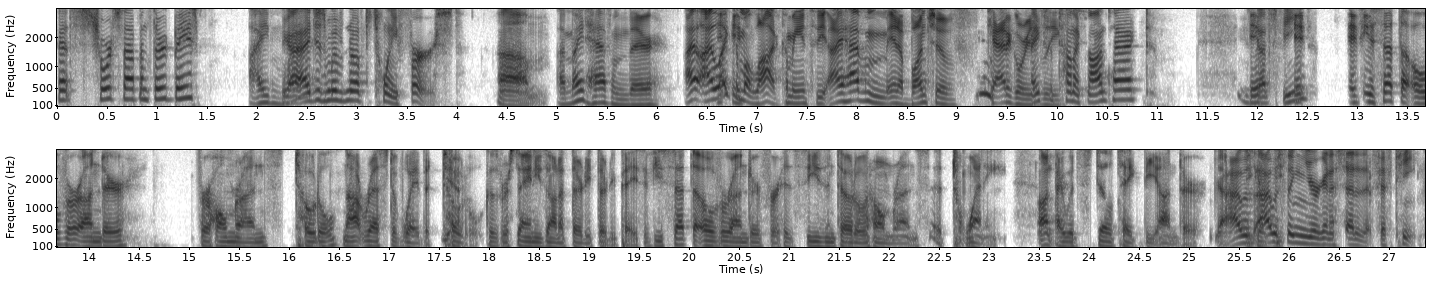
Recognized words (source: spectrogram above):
at shortstop and third base. I might, I I just moved him up to 21st. Um, I might have him there. I, I liked him a lot coming into the. I have him in a bunch of categories. makes a ton of contact. He's got speed. If, if you set the over under for home runs total, not rest of way, but total, because we're saying he's on a 30 30 pace. If you set the over under for his season total in home runs at 20, Under. I would still take the under. yeah, I was I was he- thinking you were going to set it at 15.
